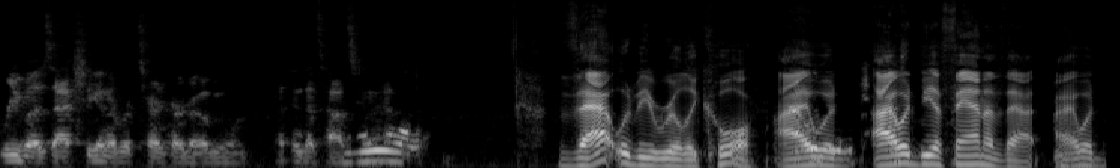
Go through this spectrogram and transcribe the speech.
Reva is actually going to return her to Obi Wan. I think that's how it's going to happen. That would be really cool. I would would I would be a fan of that. I would,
